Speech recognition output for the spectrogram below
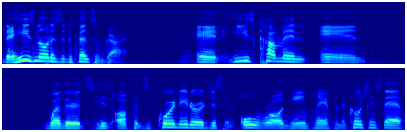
that he's known as the defensive guy, and he's coming and whether it's his offensive coordinator or just an overall game plan from the coaching staff,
